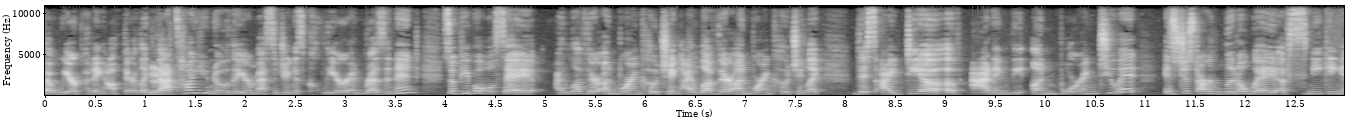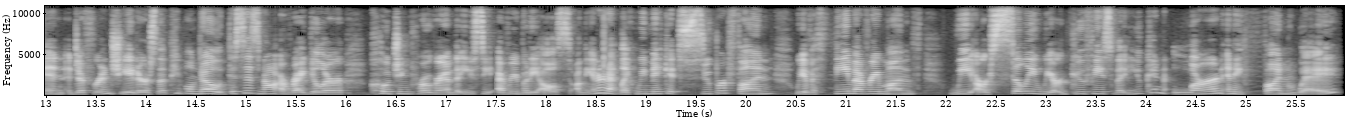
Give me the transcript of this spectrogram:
that we are putting out there. Like Yeah. that's how you know that your messaging is clear and resonant. So people will say, "I love their unboring coaching. I love their unboring coaching." Like this idea of adding the unboring to it is just our little way of sneaking in a differentiator so that people know this is not a regular coaching program that you see everybody else on the internet. Like we make it super fun. We have a theme every month. We are silly, we are goofy so that you can learn in a fun way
